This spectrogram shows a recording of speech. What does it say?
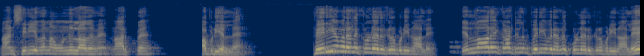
நான் சிறியவன் நான் ஒன்றும் இல்லாதவன் நான் அற்பேன். அப்படி அல்ல. பெரியவர் எனக்குள்ளே இருக்கிறபடினாலே எல்லாரை காட்டிலும் பெரியவர் எனக்குள்ள இருக்கிறபடினாலே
